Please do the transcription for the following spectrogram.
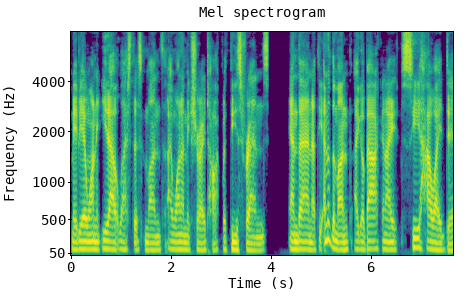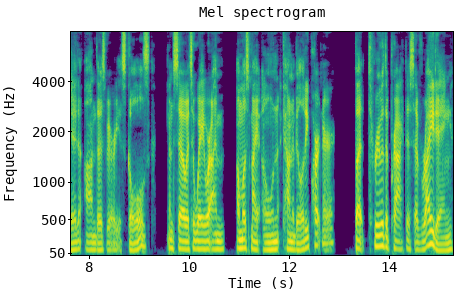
Maybe I want to eat out less this month. I want to make sure I talk with these friends. And then at the end of the month, I go back and I see how I did on those various goals. And so it's a way where I'm almost my own accountability partner. But through the practice of writing,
